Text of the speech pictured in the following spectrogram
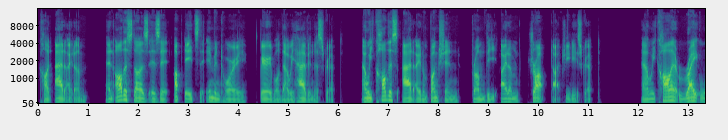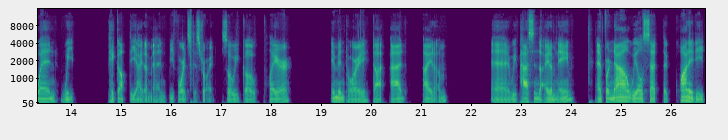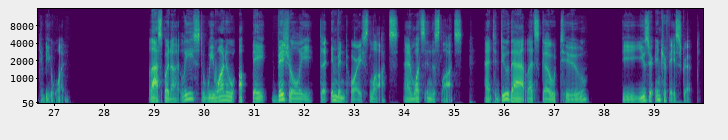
called add item. And all this does is it updates the inventory variable that we have in this script. And we call this add item function from the item drop.gd script. And we call it right when we pick up the item and before it's destroyed. So we go player inventory dot add item and we pass in the item name. And for now, we'll set the quantity to be one. Last but not least, we want to update visually the inventory slots and what's in the slots. And to do that, let's go to the user interface script.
